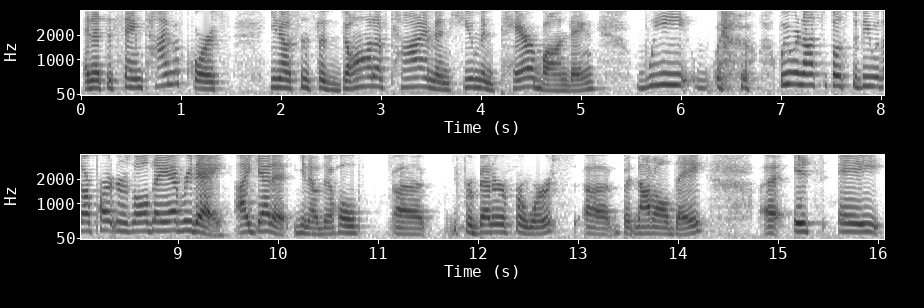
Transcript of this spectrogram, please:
And at the same time, of course, you know, since the dawn of time and human pair bonding, we we were not supposed to be with our partners all day, every day. I get it. You know, the whole uh, for better, for worse, uh, but not all day. Uh, it's a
